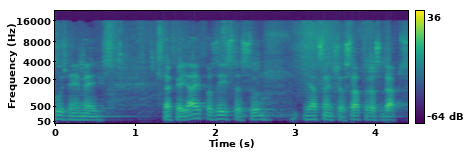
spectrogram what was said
uzņēmēji. Tā kā jāiepazīstas un jācenšas atrast darbs.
